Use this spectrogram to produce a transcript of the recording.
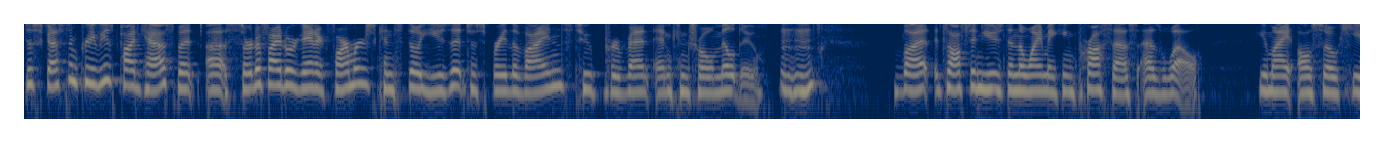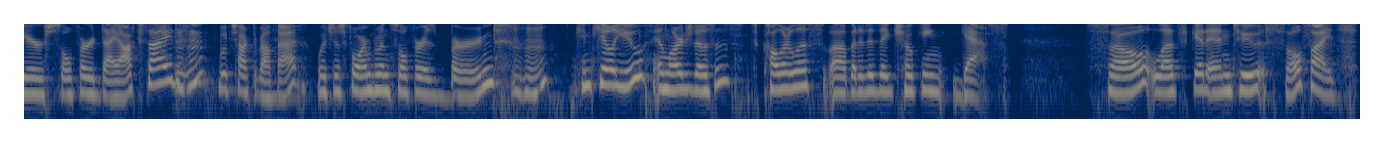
discussed in previous podcasts, but uh, certified organic farmers can still use it to spray the vines to prevent and control mildew. Mm-hmm. But it's often used in the winemaking process as well. You might also hear sulfur dioxide, we've talked about that. which is formed when sulfur is burned. Can kill you in large doses. It's colorless, uh, but it is a choking gas. So let's get into sulfites.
